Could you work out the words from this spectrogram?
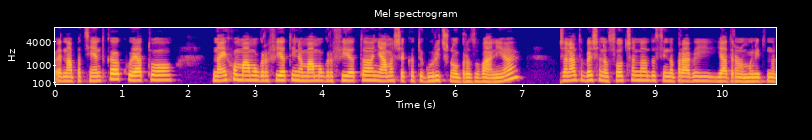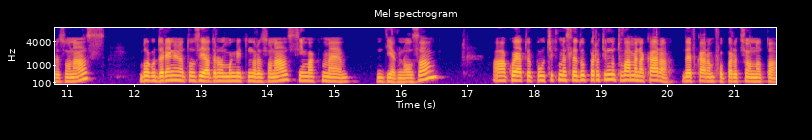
една пациентка, която на ехомамографията и на мамографията нямаше категорично образование – Жената беше насочена да си направи ядрено-магнитен резонанс. Благодарение на този ядрено-магнитен резонанс имахме диагноза, а, която я получихме след оперативно. Това ме накара да я вкарам в операционната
